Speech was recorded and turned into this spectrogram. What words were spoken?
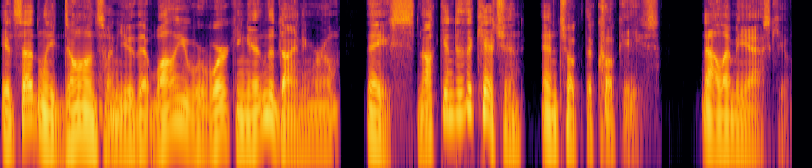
It suddenly dawns on you that while you were working in the dining room, they snuck into the kitchen and took the cookies. Now, let me ask you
